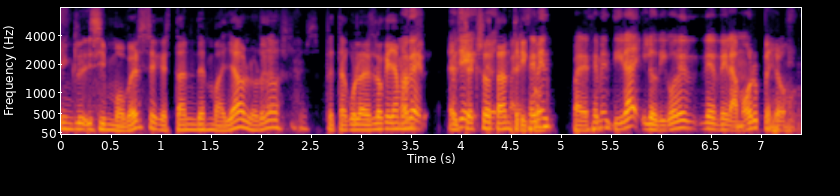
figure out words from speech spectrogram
Inclu- y sin moverse, que están desmayados los dos. Espectacular. Es lo que llaman el oye, sexo tántrico. Parece, men- parece mentira y lo digo de- desde el amor, pero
